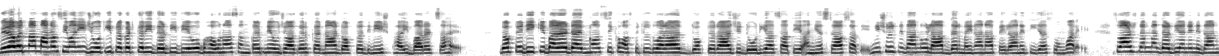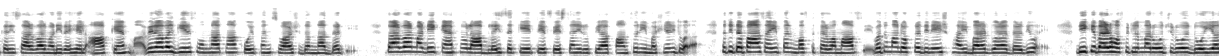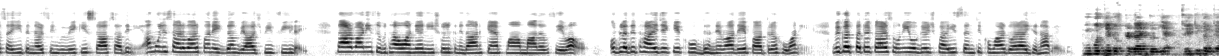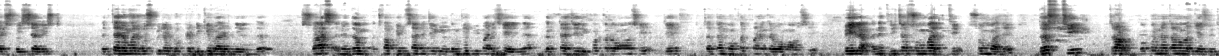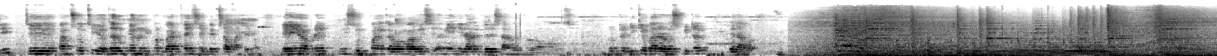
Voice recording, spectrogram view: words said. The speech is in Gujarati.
વેરાવળમાં માનવ સેવાની જ્યોતિ પ્રગટ કરી દર્દી દેવો ભાવના સંકલ્પને ઉજાગર કરનાર ડોક્ટર દિનેશભાઈ બારડ સાહેબ. Doctor D K Barad diagnostic hospital દ્વારા ડોક્ટર રાજ ડોડિયા સાથે અન્ય સ્ટાફ સાથે નિઃશુલ્ક નિદાનનો લાભ દર મહિનાના પહેલા અને ત્રીજા સોમવારે શ્વાસદમના દર્દી અને નિદાન કરી સારવાર મળી રહેલ આ કેમ્પમાં વેરાવલ ગીર સોમનાથના કોઈપણ શ્વાસદમના દર્દી સારવાર માટે કેમ્પનો લાભ લઈ શકે તે ફેસ્તાની રૂપિયા પાંચસોની મશીનરી દ્વારા થતી તપાસ અહીં પણ મફત કરવામાં આવશે. વધુમાં ડૉક્ટર દિનેશભાઈ બારડ દ્વારા દર્દીઓને ડીકે બારડ હોસ્પિટલમાં રોજ રોજ ડોયા સહિત નર્સિંગ વિવેકી સ્ટાફ સાથેની અમૂલ્ય સારવાર પણ એકદમ વ્યાજબી ફી લઈ. સારવારની સુવિધાઓ અન્ય નિઃશુલ્ક નિદાન કેમ્પમાં માનવ સેવાઓ ઉપલબ્ધ થાય છે કે ખૂબ ધન્યવાદ એ પાત્ર હોવાની વિગત પત્રકાર સોની યોગેશભાઈ સંતિકુમાર દ્વારા જણાવેલ. હું પોતે doctor Raj Dodiya critical care specialist અત્યારે અમારી હોસ્પિટલ ડૉક્ટર ડીકે બારડની અંદર શ્વાસ અને દમ અથવા ફેફસાને જે ગંભીર બીમારી છે એને લગતા જે રિપોર્ટ કરવામાં આવશે તે તદ્દન મફતપણે કરવામાં આવશે. પહેલા અને ત્રીજા સોમવારથી સોમવારે દસથી ત્રણ, બપોરના ત્રણ વાગ્યા સુધી જે પાંચસોથી અઢાર રૂપિયાનો રિપોર્ટ બહાર થાય છે ફેફસા માટેનો, એ અહીંયા આપણે નિઃશુલ્કપણે કરવામાં આવે છે અને એની રાહત દરે સારવાર કરવામાં આવે છે. ડૉક્ટર ડી કે બારા હોસ્પિટલ, વેરાવળ.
